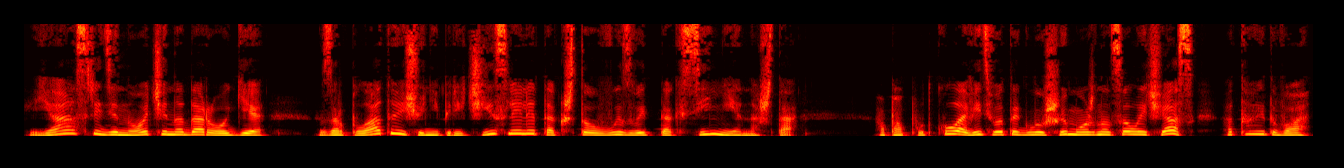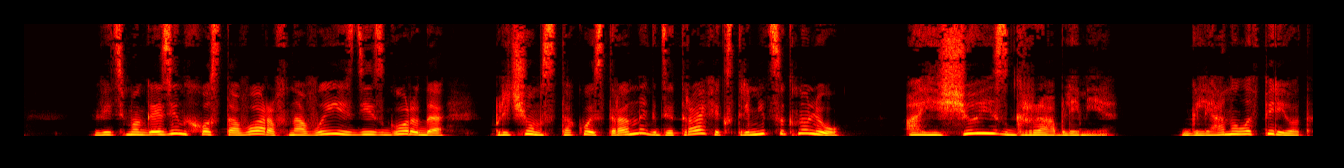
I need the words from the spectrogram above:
я среди ночи на дороге. Зарплату еще не перечислили, так что вызвать такси не на что. А попутку ловить в этой глуши можно целый час, а то и два. Ведь магазин хостоваров на выезде из города, причем с такой стороны, где трафик стремится к нулю. А еще и с граблями. Глянула вперед.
